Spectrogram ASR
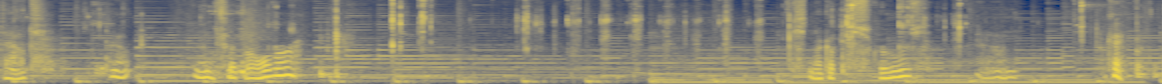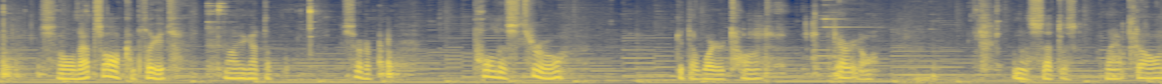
that, that, and flip it over. Snug up the screws, and then, okay. So that's all complete. Now you got to sort of pull this through, get the wire taut. There we go. I'm gonna set this lamp down.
